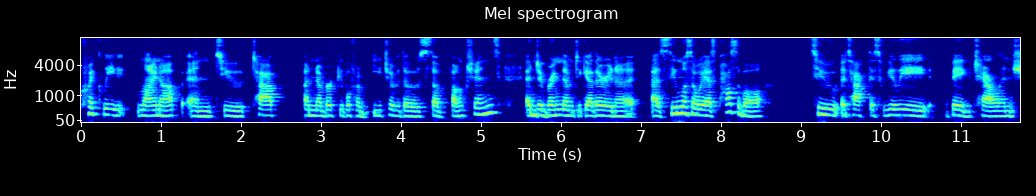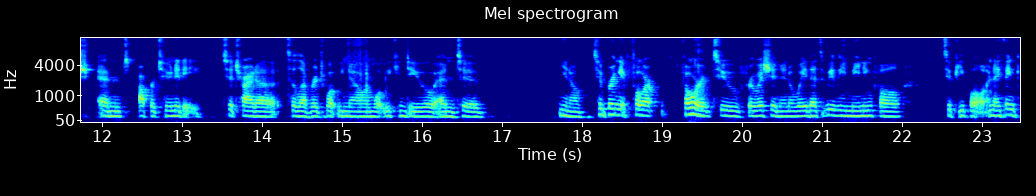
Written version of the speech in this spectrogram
quickly line up and to tap a number of people from each of those sub functions and to bring them together in a as seamless a way as possible to attack this really big challenge and opportunity to try to to leverage what we know and what we can do and to you know to bring it for, forward to fruition in a way that's really meaningful to people. And i think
